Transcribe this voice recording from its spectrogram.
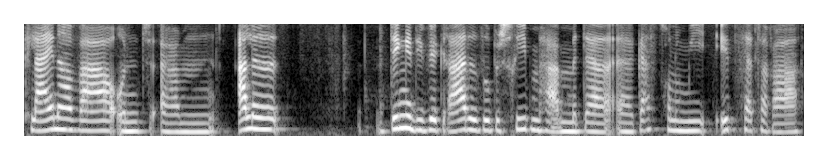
kleiner war und ähm, alle Dinge, die wir gerade so beschrieben haben mit der äh, Gastronomie etc.,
